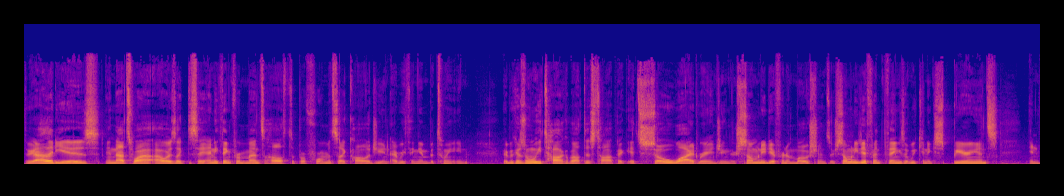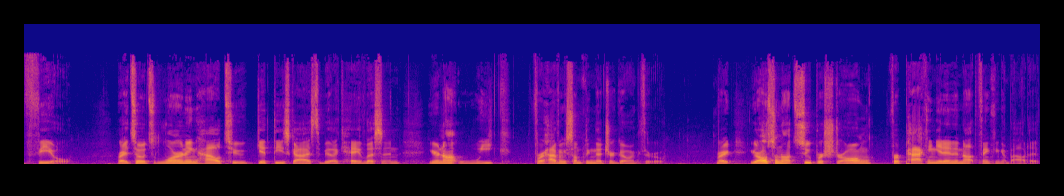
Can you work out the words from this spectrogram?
The reality is, and that's why I always like to say anything from mental health to performance psychology and everything in between. Right? Because when we talk about this topic, it's so wide ranging. There's so many different emotions. There's so many different things that we can experience and feel. Right? So it's learning how to get these guys to be like, "Hey, listen, you're not weak for having something that you're going through." Right? You're also not super strong for packing it in and not thinking about it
